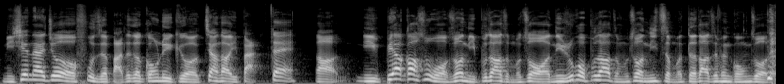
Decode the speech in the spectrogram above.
你现在就负责把这个功率给我降到一半。对啊，你不要告诉我说你不知道怎么做哦，你如果不知道怎么做，你怎么得到这份工作的？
